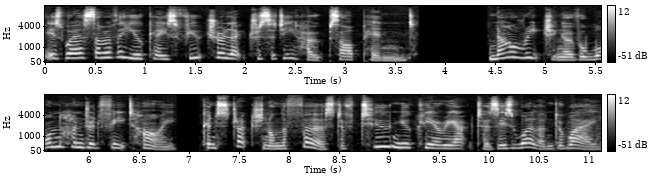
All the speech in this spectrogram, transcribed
is where some of the UK's future electricity hopes are pinned. Now reaching over 100 feet high, construction on the first of two nuclear reactors is well underway.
